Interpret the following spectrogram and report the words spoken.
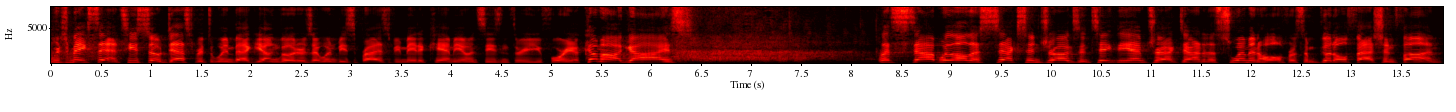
Which makes sense. He's so desperate to win back young voters, I wouldn't be surprised if he made a cameo in season three of Euphoria. Come on, guys! Let's stop with all the sex and drugs and take the Amtrak down to the swimming hole for some good old fashioned fun.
